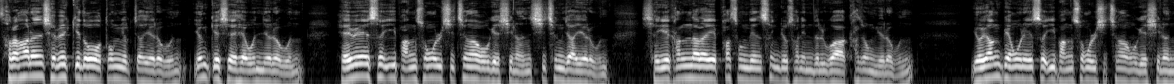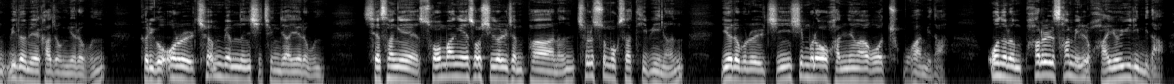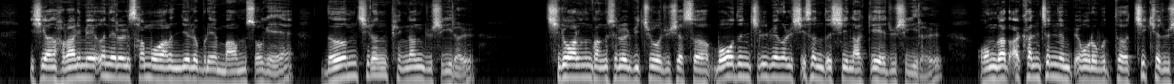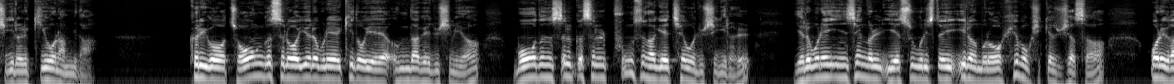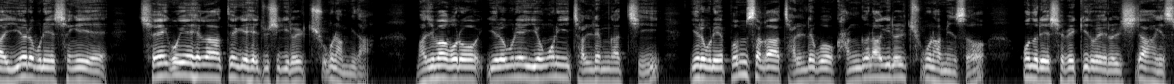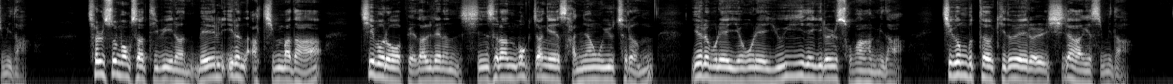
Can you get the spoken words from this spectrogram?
사랑하는 새벽기도 동력자 여러분, 영계세 회원 여러분, 해외에서 이 방송을 시청하고 계시는 시청자 여러분, 세계 각 나라에 파송된 선교사님들과 가족 여러분, 요양병원에서 이 방송을 시청하고 계시는 믿음의 가족 여러분, 그리고 오늘 처음 뵙는 시청자 여러분, 세상에 소망의 소식을 전파하는 철수 목사 TV는 여러분을 진심으로 환영하고 축복합니다. 오늘은 8월 3일 화요일입니다. 이 시간 하나님의 은혜를 사모하는 여러분의 마음속에 넘치는 평강 주시기를 치료하는 광선을 비추어 주셔서 모든 질병을 씻은 듯이 낫게 해 주시기를 온갖 악한 전염병으로부터 지켜 주시기를 기원합니다. 그리고 좋은 것으로 여러분의 기도에 응답해 주시며 모든 쓸 것을 풍성하게 채워 주시기를 여러분의 인생을 예수 그리스도의 이름으로 회복시켜 주셔서 올해가 여러분의 생애에 최고의 해가 되게 해 주시기를 축원합니다. 마지막으로 여러분의 영혼이 잘됨같이 여러분의 범사가 잘되고 강건하기를 축원하면서 오늘의 새벽 기도회를 시작하겠습니다. 철수 목사 TV는 매일 이른 아침마다 집으로 배달되는 신선한 목장의 산양 우유처럼 여러분의 영혼에 유익이 되기를 소망합니다. 지금부터 기도회를 시작하겠습니다.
